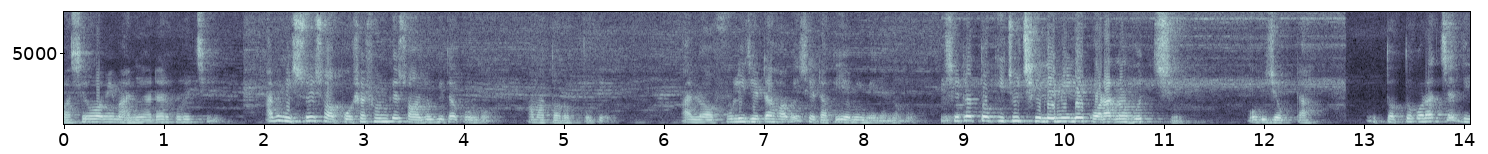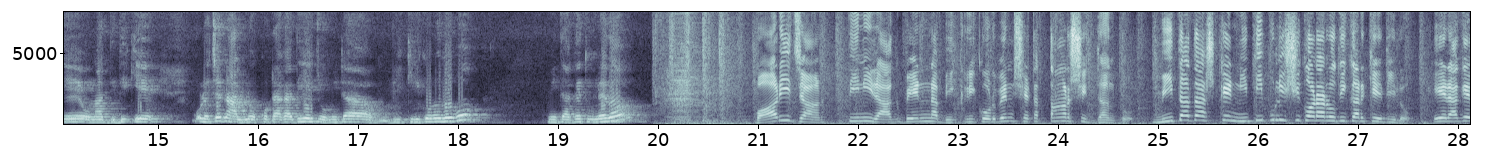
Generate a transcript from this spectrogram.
মাসেও আমি মানি অর্ডার করেছি। আমি নিশ্চয়ই সব প্রশাসনকে সহযোগিতা করব আমার তরফ থেকে। আর লফুলি যেটা হবে সেটাকেই আমি মেনে নেব। সেটা তো কিছু ছেলে মিলে করানো হচ্ছে অভিযোগটা। উত্তপ্ত করাচ্ছে, দিয়ে ওনার দিদিকে বলেছেন আর লক্ষ টাকা দিয়ে জমিটা বিক্রি করে দেবো মিতাকে তুলে দাও। বাড়ি যান তিনি রাখবেন না বিক্রি করবেন সেটা তাঁর সিদ্ধান্ত। মিতা দাসকে নীতি পুলিশি করার অধিকার কে দিল? এর আগে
